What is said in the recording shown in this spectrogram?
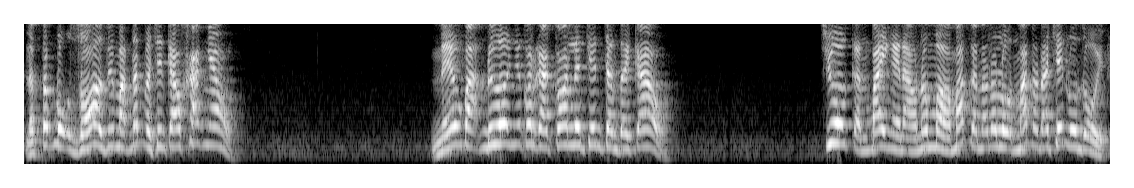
là tốc độ gió ở dưới mặt đất và trên cao khác nhau. Nếu bạn đưa những con gà con lên trên trần tài cao, chưa cần bay ngày nào nó mở mắt ra, nó đã lộn mắt, nó đã chết luôn rồi.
